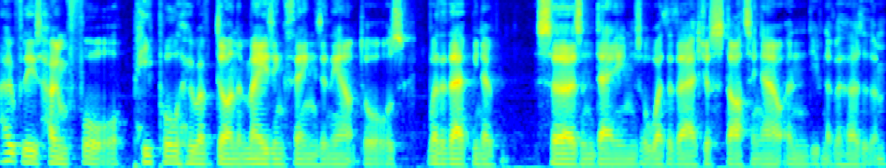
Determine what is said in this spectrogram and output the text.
hopefully is home for, people who have done amazing things in the outdoors, whether they're, you know, sirs and dames, or whether they're just starting out and you've never heard of them.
